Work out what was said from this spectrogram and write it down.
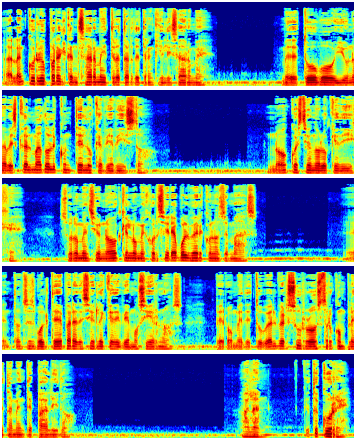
Alan corrió para alcanzarme y tratar de tranquilizarme. Me detuvo y una vez calmado le conté lo que había visto. No cuestionó lo que dije, solo mencionó que lo mejor sería volver con los demás. Entonces volteé para decirle que debíamos irnos, pero me detuve al ver su rostro completamente pálido. Alan, ¿qué te ocurre?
